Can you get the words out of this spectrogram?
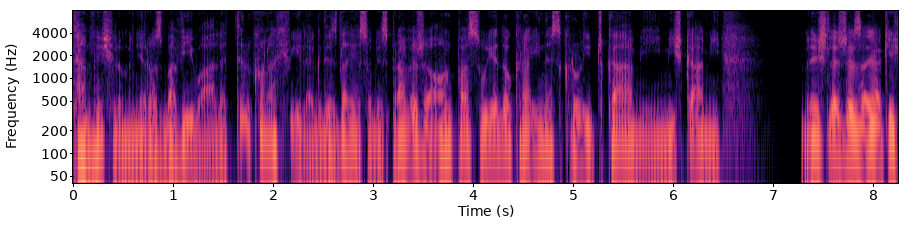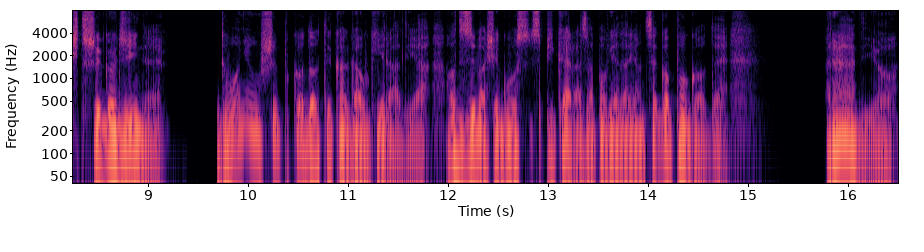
Ta myśl mnie rozbawiła, ale tylko na chwilę, gdy zdaję sobie sprawę, że on pasuje do krainy z króliczkami i miśkami. Myślę, że za jakieś trzy godziny. Dłonią szybko dotyka gałki radia. Odzywa się głos spikera zapowiadającego pogodę. Radio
